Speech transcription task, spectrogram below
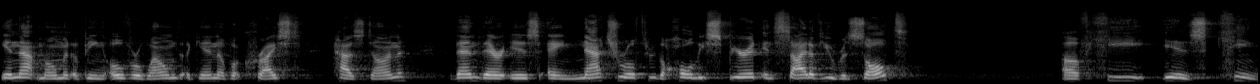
in that moment of being overwhelmed again of what Christ has done, then there is a natural, through the Holy Spirit inside of you, result of He is King.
